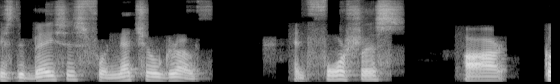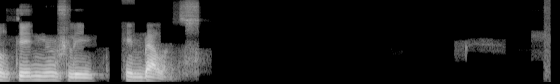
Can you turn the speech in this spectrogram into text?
is the basis for natural growth, and forces are continuously in balance.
